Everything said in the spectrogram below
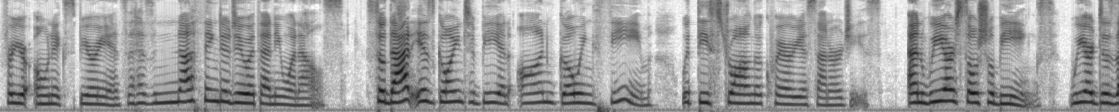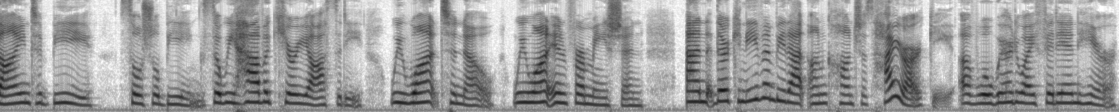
for your own experience that has nothing to do with anyone else. So, that is going to be an ongoing theme with these strong Aquarius energies. And we are social beings. We are designed to be social beings. So, we have a curiosity. We want to know. We want information. And there can even be that unconscious hierarchy of, well, where do I fit in here?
